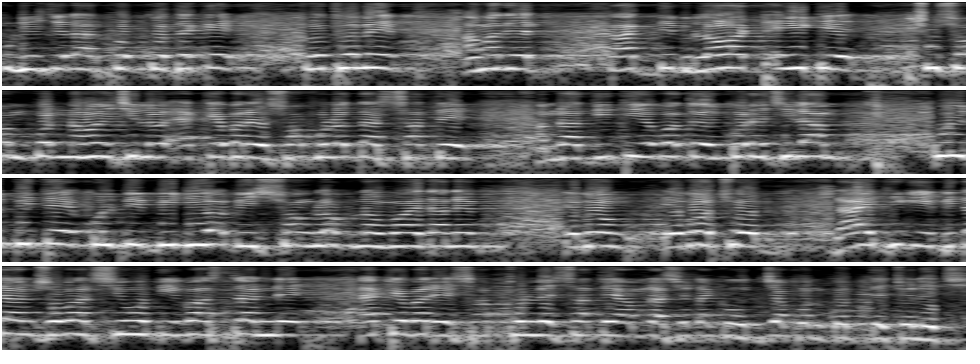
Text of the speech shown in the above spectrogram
পুলিশ জেলার পক্ষ থেকে প্রথমে আমাদের কাকদ্বীপ লট এইটে সুসম্পন্ন হয়েছিল। একেবারে সফলতার সাথে আমরা দ্বিতীয়বতই করেছিলাম। কুলপিতে কুলপি বিডিও অফিস সংলগ্ন ময়দানে এবং এবছর রায়দিঘি বিধানসভার শ্রীমতী বাসস্ট্যান্ডে একেবারে সাফল্যের সাথে আমরা সেটাকে উদযাপন করতে চলেছি।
